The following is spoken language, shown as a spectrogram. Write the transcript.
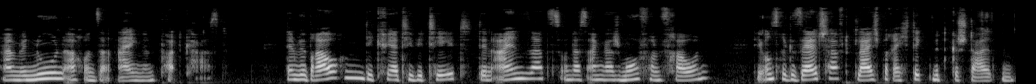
haben wir nun auch unseren eigenen Podcast. Denn wir brauchen die Kreativität, den Einsatz und das Engagement von Frauen, die unsere Gesellschaft gleichberechtigt mitgestalten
